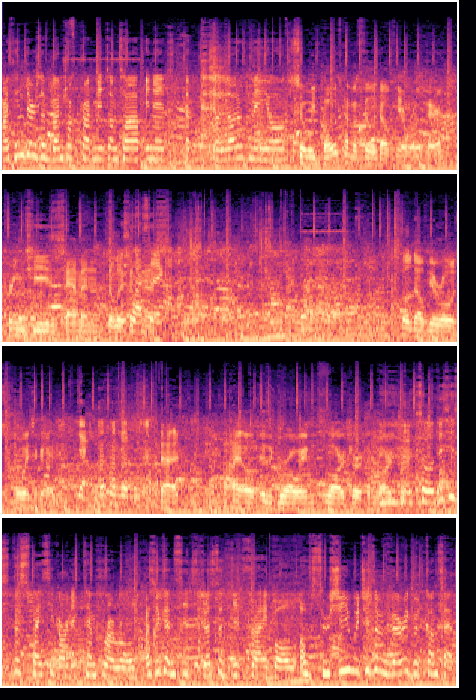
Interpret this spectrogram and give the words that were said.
I think there's a bunch of crab meat on top in it, a, a lot of mayo. So we both have a Philadelphia roll here. Cream cheese, salmon, The deliciousness. classic. Philadelphia roll is always a good idea. Yeah, 100%. That pile is growing larger and larger. So this is the spicy garlic tempura roll. As you can see, it's just a deep fried ball of sushi, which is a very good concept.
